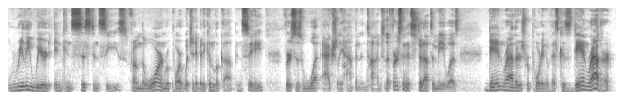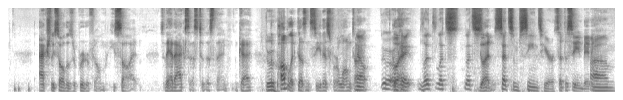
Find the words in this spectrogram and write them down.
really weird inconsistencies from the Warren report, which anybody can look up and see, versus what actually happened in time. So the first thing that stood out to me was Dan Rather's reporting of this, because Dan Rather actually saw the Zapruder film. He saw it. So they had access to this thing. Okay. The public doesn't see this for a long time. Now, uh, okay, ahead. let's let's let's Go ahead. set some scenes here. Set the scene, baby. Um,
